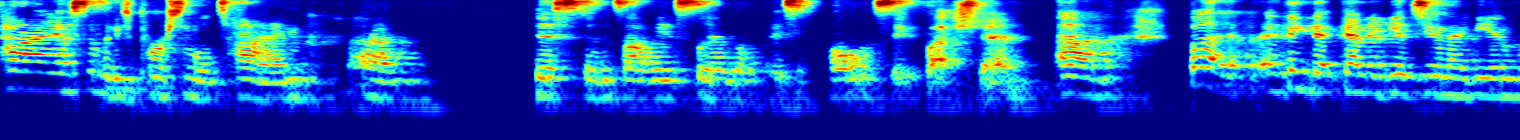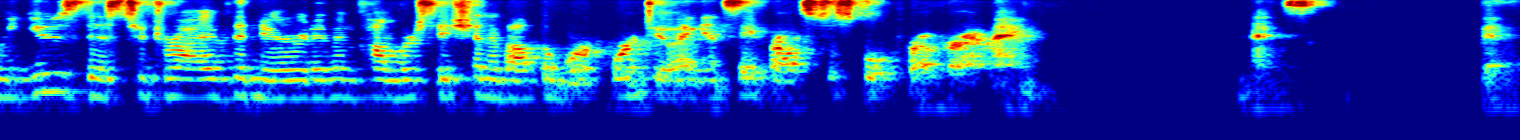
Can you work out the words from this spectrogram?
time, somebody's personal time, um, distance, obviously, is a policy question. Um, but I think that kind of gives you an idea, and we use this to drive the narrative and conversation about the work we're doing in Safe Routes to School programming. Next. Okay.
